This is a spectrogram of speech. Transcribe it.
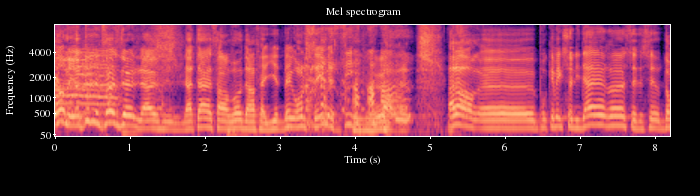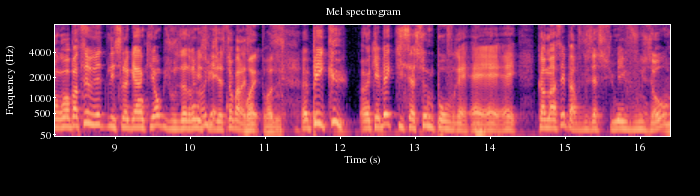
Non, mais il y a toute une face de la, la terre s'en va dans la faillite. Ben, on le sait, mais si. Euh, alors, euh, pour Québec solidaire, euh, c'est- c'est- donc on va partir vite les slogans qu'ils ont, puis je vous donnerai mes OK. suggestions par la Ouais, suite. vas-y. Euh, PQ, un Québec qui s'assume pour vrai. Hey, hey, hey. Commencez par vous assumer vous autres.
